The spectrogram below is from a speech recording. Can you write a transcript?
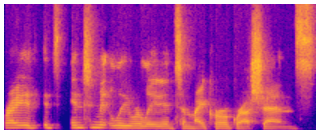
right? It, it's intimately related to microaggressions.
